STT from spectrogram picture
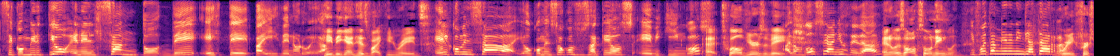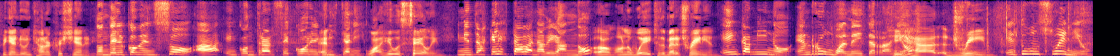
se convirtió en el santo de este país de Noruega. He began his Viking raids Él comenzaba o comenzó con sus saqueos eh, vikingos at 12 years of age. a los 12 años de edad And it was also in England y fue también en Inglaterra where he first began to encounter Christianity. donde él comenzó a encontrarse con el And cristianismo. while he was sailing Y mientras que él estaba navegando um, on the way to the Mediterranean, en camino, en rumbo al he Mediterráneo, had a dream él tuvo un sueño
